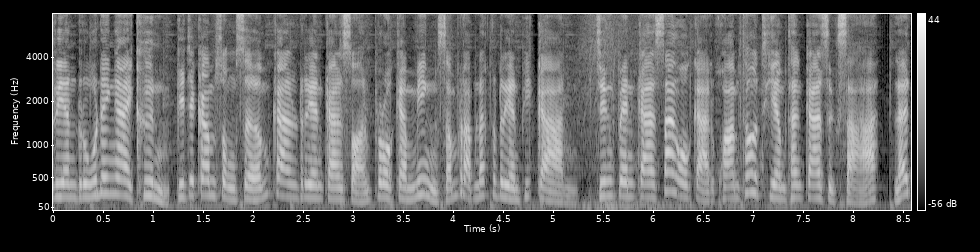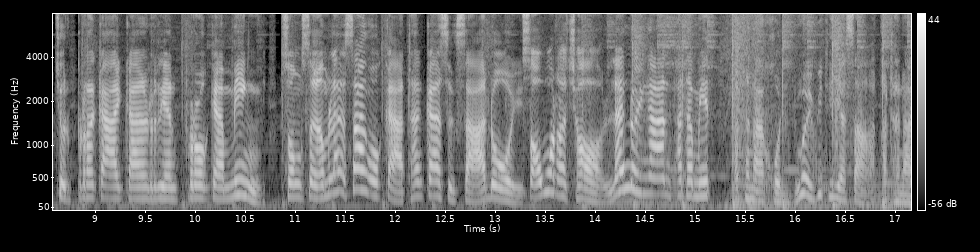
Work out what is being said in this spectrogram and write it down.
เรียนรู้ได้ง่ายขึ้น กิจกรรมส่งเสริมการเรียนการสอน programming สำหรับนักเรียนพิการ จึงเป็นการสร้างโอกาสความเท่าเทียมทางการศึกษา และจุดประกายการเรียน programming ส่งเสริมและสร้างโอกาสทางการศึกษาโดย สวทช และหน่วยงานพันธมิตร พัฒนาคนด้วยวิทยาศาสตร์ พัฒนา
